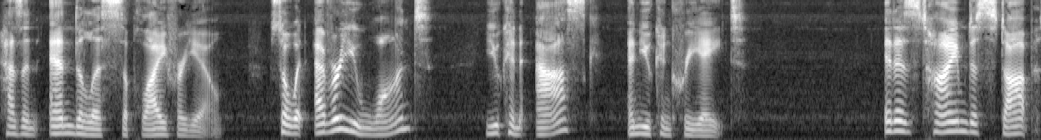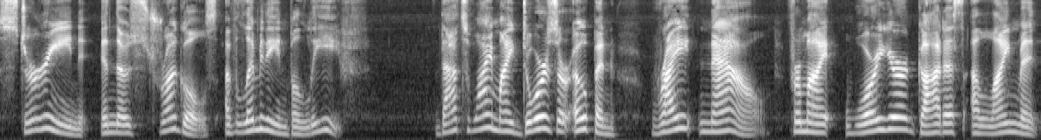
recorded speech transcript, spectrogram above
has an endless supply for you. So, whatever you want, you can ask and you can create. It is time to stop stirring in those struggles of limiting belief. That's why my doors are open right now for my Warrior Goddess Alignment.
